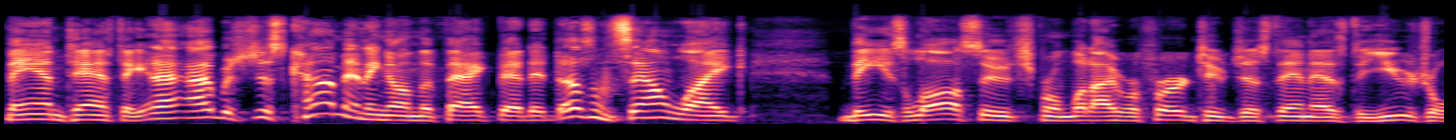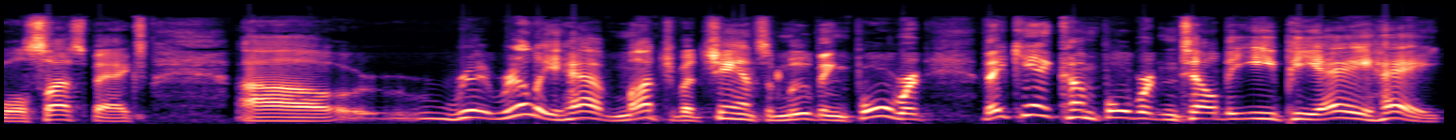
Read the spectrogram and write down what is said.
Fantastic. And I, I was just commenting on the fact that it doesn't sound like these lawsuits, from what I referred to just then as the usual suspects, uh, re- really have much of a chance of moving forward. They can't come forward and tell the EPA, "Hey,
